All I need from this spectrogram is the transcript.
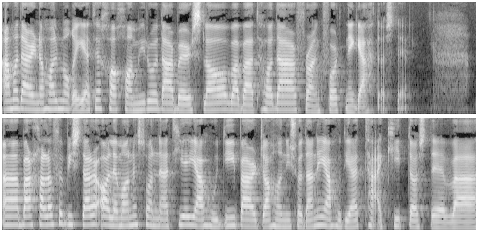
اما در این حال موقعیت خاخامی رو در برسلاو و بعدها در فرانکفورت نگه داشته. برخلاف بیشتر آلمان سنتی یهودی بر جهانی شدن یهودیت تأکید داشته و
